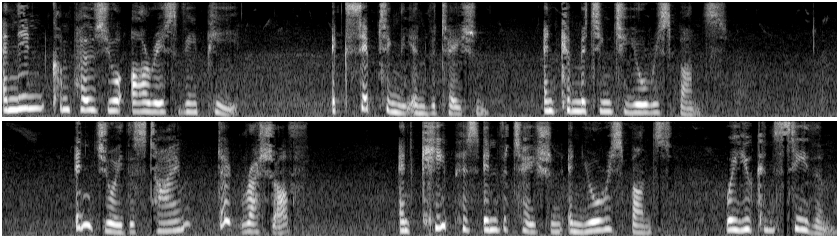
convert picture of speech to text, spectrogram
And then compose your RSVP accepting the invitation and committing to your response. Enjoy this time, don't rush off, and keep his invitation and your response where you can see them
